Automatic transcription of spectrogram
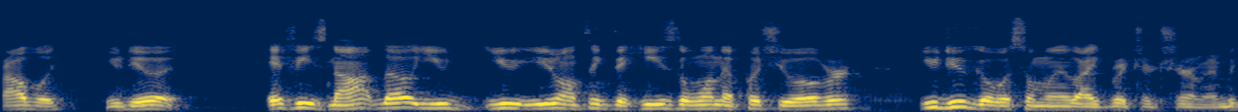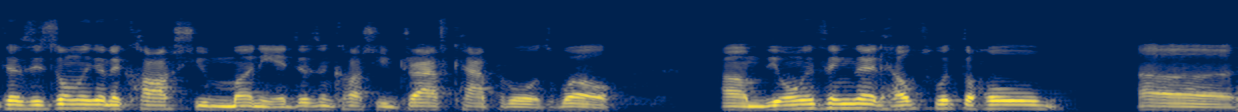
probably you do it. If he's not, though, you you you don't think that he's the one that puts you over. You do go with someone like Richard Sherman because it's only going to cost you money. It doesn't cost you draft capital as well. Um, the only thing that helps with the whole uh,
